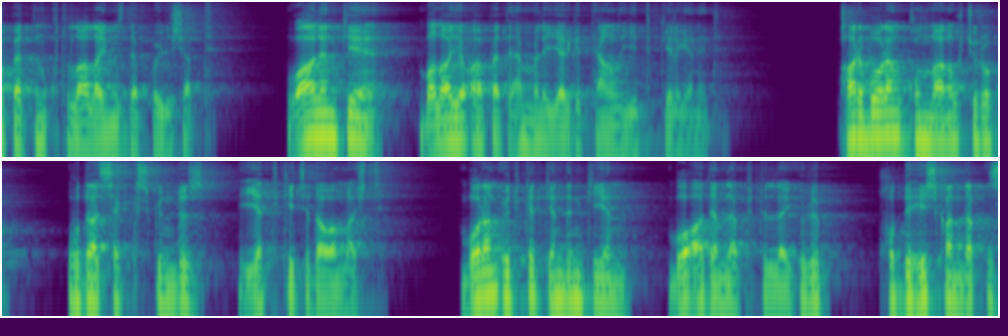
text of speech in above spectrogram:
ofatdan qutula olamiz deb o'ylashadi valanki baloyi ofat hammala yerga tangli yetib kelgan edi. Qor bo'ron qumlarni uchirib uda sakkiz kunduz yetti kecha davomlashdi. Bo'ron o'tib ketgandan keyin bu odamlar butunlay o'lib xuddi hech qandaq iz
